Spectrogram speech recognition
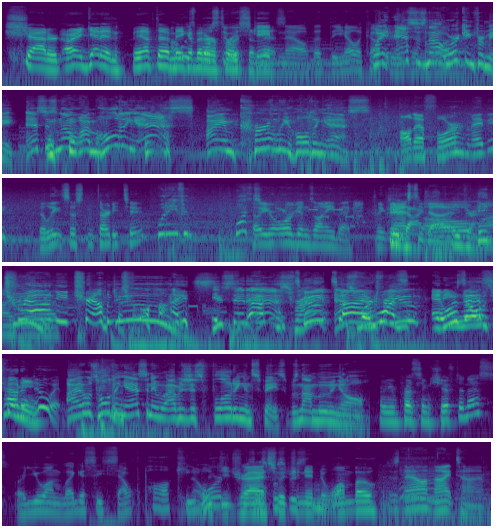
shattered. All right, get in. We have to make We're a better supposed to approach than escape this. now that the helicopter. Wait, S is not water. working for me. S is no. I'm holding S. I am currently holding S. Alt F4, maybe? Delete System 32? What even? What? Sell your organs on eBay. McNasty died. died. Oh, he drowned. He drowned. You drowned Dude, twice. You said S, right? two times. worked It for was- you. It And he knows S how to do it. I was holding S and it, I was just floating in space. It was not moving at all. Are you pressing shift in S? Are you on Legacy Southpaw keyboard? Did you try Is that to switching into Wumbo? It is now nighttime.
